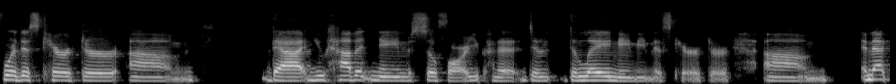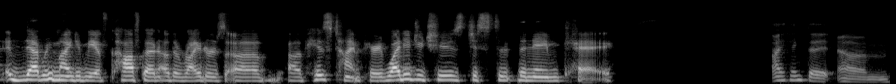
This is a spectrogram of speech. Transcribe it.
for this character. Um, that you haven't named so far. You kind of de- delay naming this character. Um, and that that reminded me of Kafka and other writers of of his time period. Why did you choose just the name K? I think that um,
